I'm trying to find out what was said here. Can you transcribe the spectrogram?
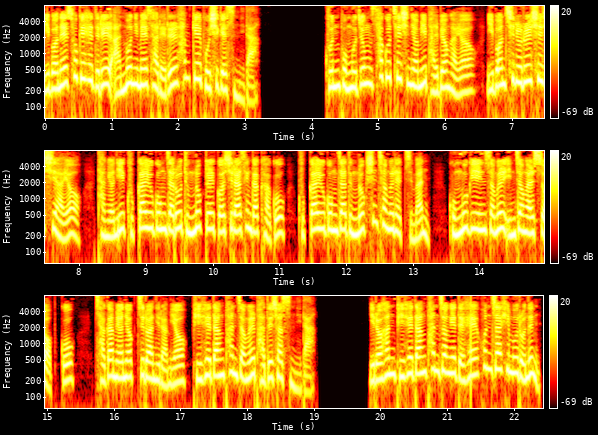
이번에 소개해드릴 안모님의 사례를 함께 보시겠습니다. 군 복무 중 사고체 신염이 발병하여 입원 치료를 실시하여 당연히 국가유공자로 등록될 것이라 생각하고 국가유공자 등록 신청을 했지만 공무기 인성을 인정할 수 없고 자가 면역 질환이라며 비해당 판정을 받으셨습니다. 이러한 비해당 판정에 대해 혼자 힘으로는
